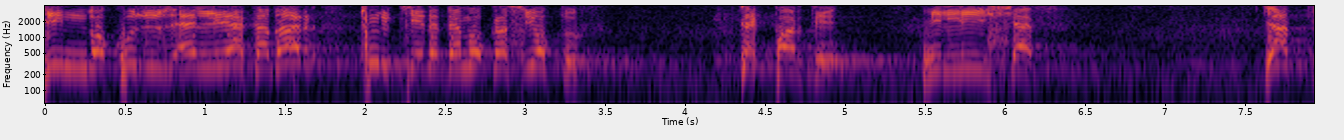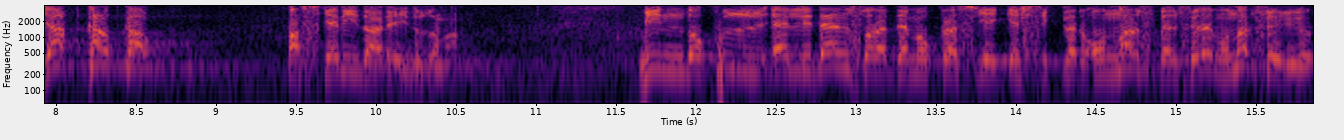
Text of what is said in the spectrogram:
1950'ye kadar Türkiye'de demokrasi yoktur. Tek parti. Milli şef. Yat yat kalk kalk. Askeri idareydi o zaman. 1950'den sonra demokrasiye geçtikleri onlar ben söyleyeyim onlar söylüyor.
